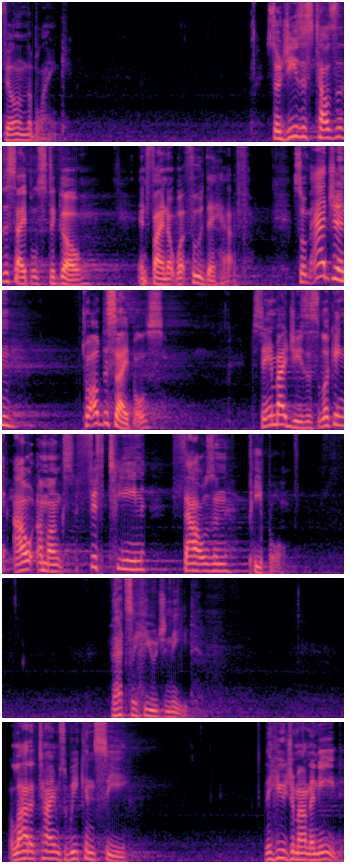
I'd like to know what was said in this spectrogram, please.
Fill in the blank. So Jesus tells the disciples to go and find out what food they have. So imagine 12 disciples standing by Jesus looking out amongst 15,000 people. That's a huge need. A lot of times we can see the huge amount of need,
